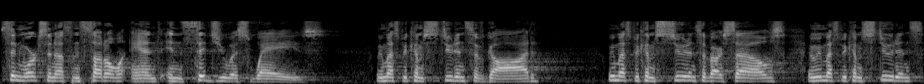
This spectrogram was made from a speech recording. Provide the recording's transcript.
Sin works in us in subtle and insidious ways. We must become students of God. We must become students of ourselves, and we must become students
